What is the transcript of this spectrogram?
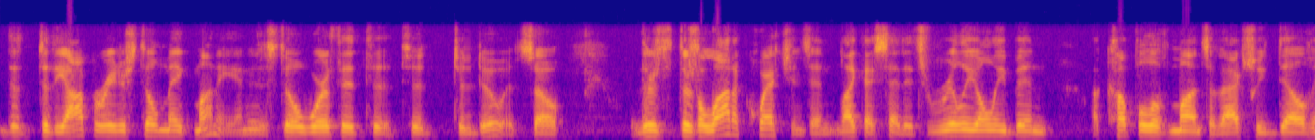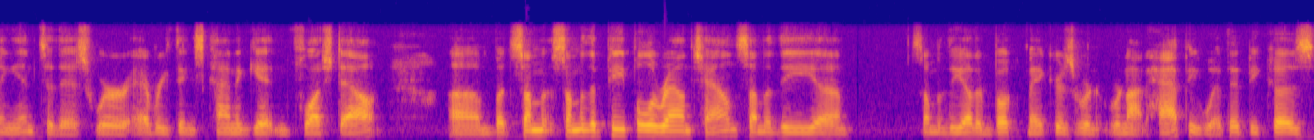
the, do the operators still make money, and is it still worth it to to to do it? So there's there's a lot of questions, and like I said, it's really only been a couple of months of actually delving into this where everything's kind of getting flushed out. Um, but some some of the people around town, some of the uh, some of the other bookmakers were, were not happy with it because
